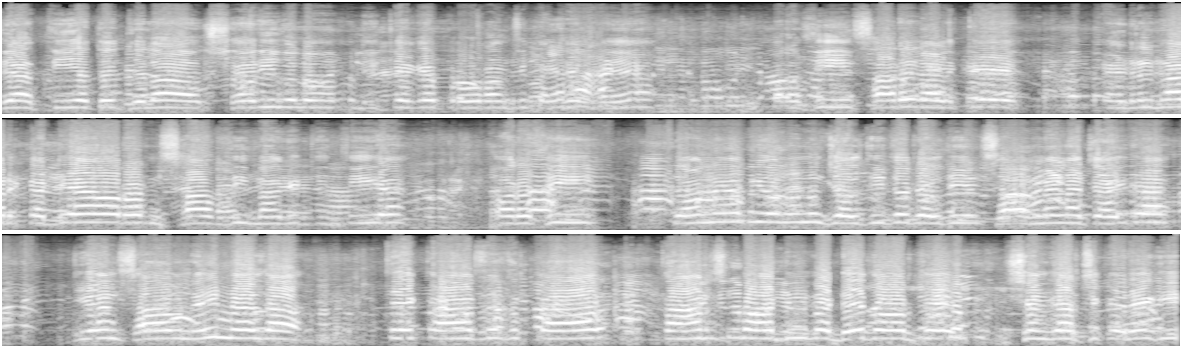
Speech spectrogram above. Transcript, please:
ਦਿਹਾਤੀ ਅਤੇ ਜ਼ਿਲ੍ਹਾ ਸ਼ਹਿਰੀ ਵੱਲੋਂ ਲਿਖੇ ਗਏ ਪ੍ਰੋਗਰਾਮ 'ਚ ਇਕੱਠੇ ਹੋਏ ਆ ਔਰ ਅਸੀਂ ਸਾਰੇ ਰਲ ਕੇ ਕੈਂਡਲ ਮਾਰ ਕੱਢਿਆ ਔਰ ਇਨਸਾਫ ਦੀ ਮੰਗ ਕੀਤੀ ਆ ਔਰ ਅਸੀਂ ਚਾਹੁੰਦੇ ਹਾਂ ਵੀ ਉਹਨਾਂ ਨੂੰ ਜਲਦੀ ਤੋਂ ਜਲਦੀ ਇਨਸਾਫ ਮਿਲਣਾ ਚਾਹੀਦਾ। ਜੇ ਇਨਸਾਫ ਨਹੀਂ ਮਿਲਦਾ ਤੇ ਕਾਂਗਰਸ ਸਰਕਾਰ, ਕਾਂਗਰਸ ਪਾਰਟੀ ਵੱਡੇ ਤੌਰ ਤੇ ਸੰਘਰਸ਼ ਕਰੇਗੀ।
